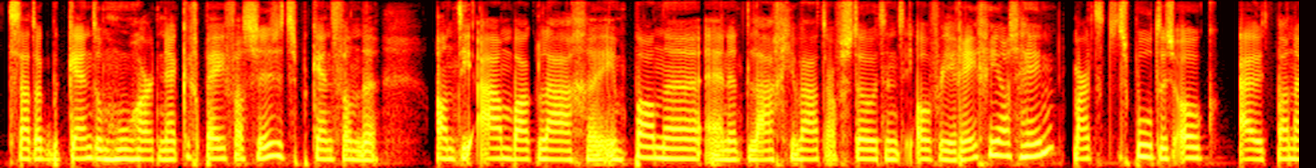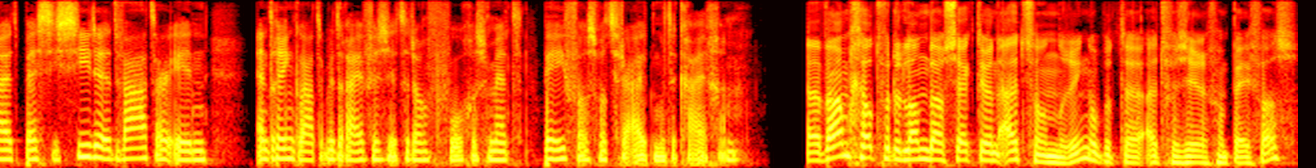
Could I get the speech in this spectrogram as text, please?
Het staat ook bekend om hoe hardnekkig PFAS is. Het is bekend van de anti-aanbaklagen in pannen en het laagje water afstotend over je regenjas heen. Maar het spoelt dus ook uit vanuit pesticiden het water in. En drinkwaterbedrijven zitten dan vervolgens met PFAS wat ze eruit moeten krijgen. Uh, waarom geldt voor de landbouwsector een uitzondering op het uitfaseren van PFAS?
